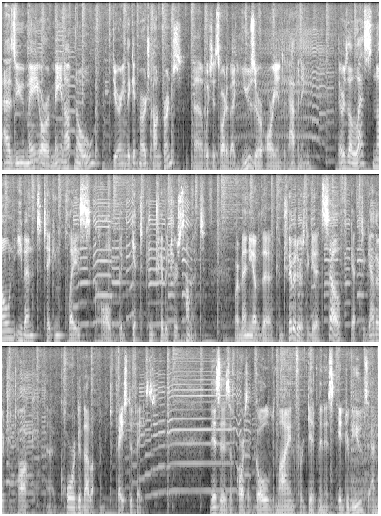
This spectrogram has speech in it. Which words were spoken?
As you may or may not know, during the Git Merge conference, uh, which is sort of a user-oriented happening, there is a less known event taking place called the Git Contributor Summit, where many of the contributors to Git itself get together to talk uh, core development face to face. This is, of course, a gold mine for Git Minutes interviews, and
